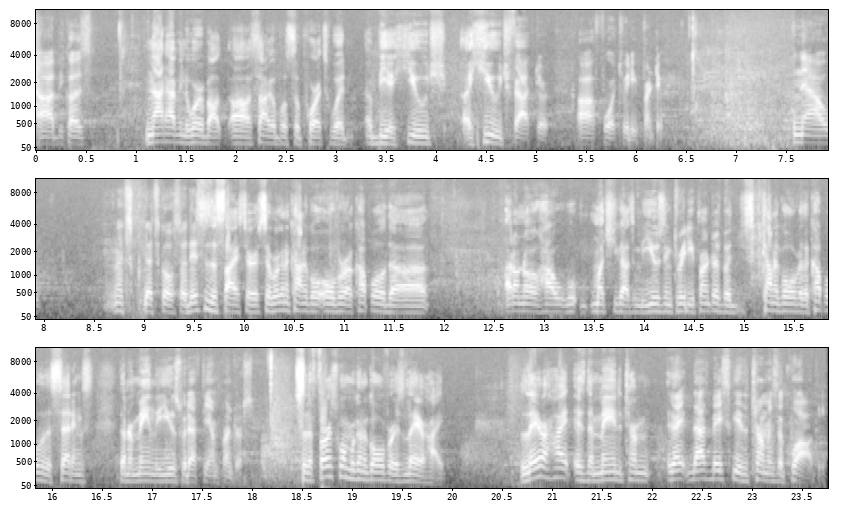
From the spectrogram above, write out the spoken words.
Uh, because not having to worry about uh, soluble supports would be a huge, a huge factor uh, for 3D printing. Now, let's let's go. So this is a slicer. So we're going to kind of go over a couple of the. Uh, I don't know how much you guys to be using 3D printers, but just kind of go over the couple of the settings that are mainly used with FDM printers. So the first one we're going to go over is layer height. Layer height is the main determine. That basically determines the quality,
